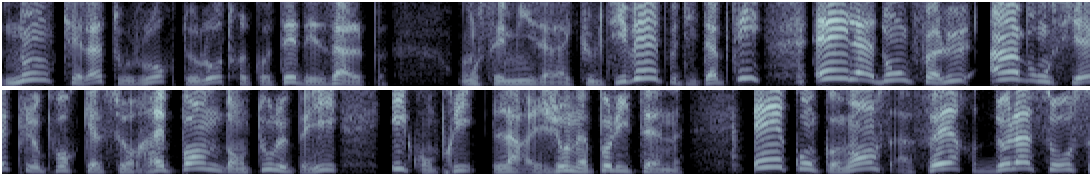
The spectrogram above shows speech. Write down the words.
nom qu'elle a toujours de l'autre côté des Alpes. On s'est mis à la cultiver petit à petit, et il a donc fallu un bon siècle pour qu'elle se répande dans tout le pays, y compris la région napolitaine, et qu'on commence à faire de la sauce.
